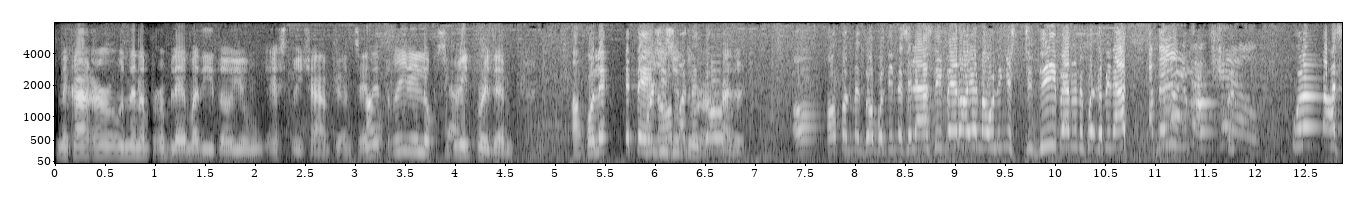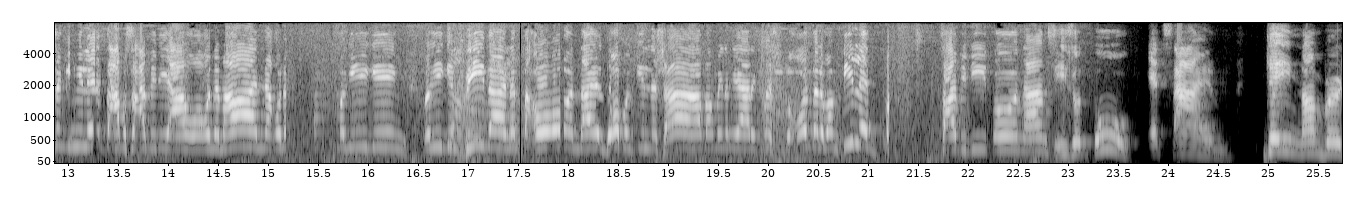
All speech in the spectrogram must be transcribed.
nagkakaroon na ng problema dito yung S3 champions. And it really looks great for them. Ang kulit eh, For no? season Pag 2, nag-go- rather. Oo, oh, pag nag-double team na si Lasty, pero ayan, mahuli niya si D, pero nagpagabi na. At ayun, yung wala sa gilid. Tapos sabi niya, ako, ako naman, ako na magiging, magiging bida ng taon dahil double kill na siya habang may nangyaring clash doon. Dalawang kilid. Sabi dito ng season 2, it's time. Game number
